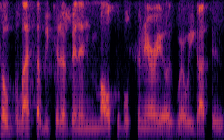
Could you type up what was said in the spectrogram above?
so blessed that we could have been in multiple scenarios where we got to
